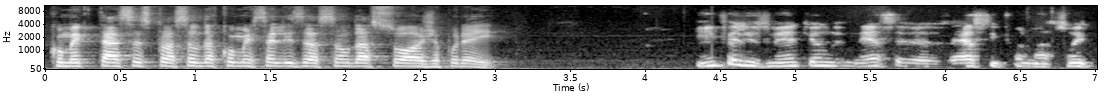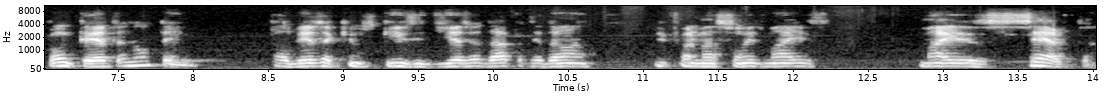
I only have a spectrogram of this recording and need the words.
Como é que está essa situação da comercialização da soja por aí? Infelizmente, eu, nessa, essas informações concretas não tenho. Talvez aqui uns 15 dias já dá para te dar uma, informações mais, mais certas.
